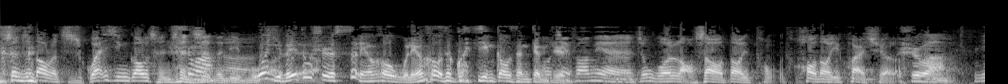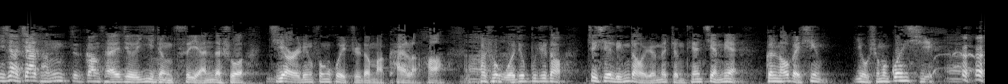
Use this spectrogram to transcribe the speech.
甚至到了只关心高层政治的地步。我以为都是四零后、五零后的关心高层政治这治，方面，中国老少到同耗到一块儿去了，是吧？你像加藤这刚才就义正辞严的说，G 二零峰会知道吗？开了哈，他说我就不知道这些领导人们整天见面跟老百姓有什么关系。呃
